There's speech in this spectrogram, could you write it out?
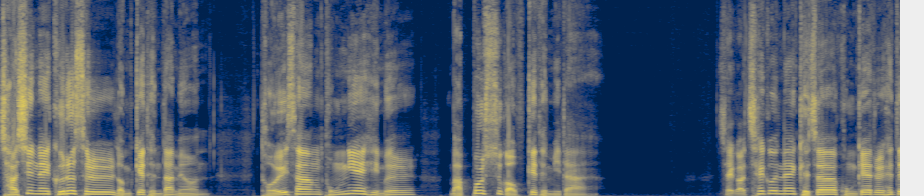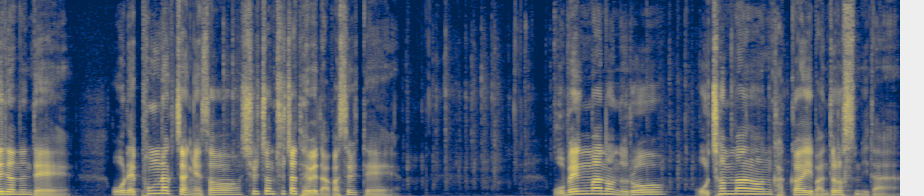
자신의 그릇을 넘게 된다면 더 이상 복리의 힘을 맛볼 수가 없게 됩니다. 제가 최근에 계좌 공개를 해드렸는데 올해 폭락장에서 실전 투자 대회 나갔을 때 500만 원으로 5천만 원 가까이 만들었습니다.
